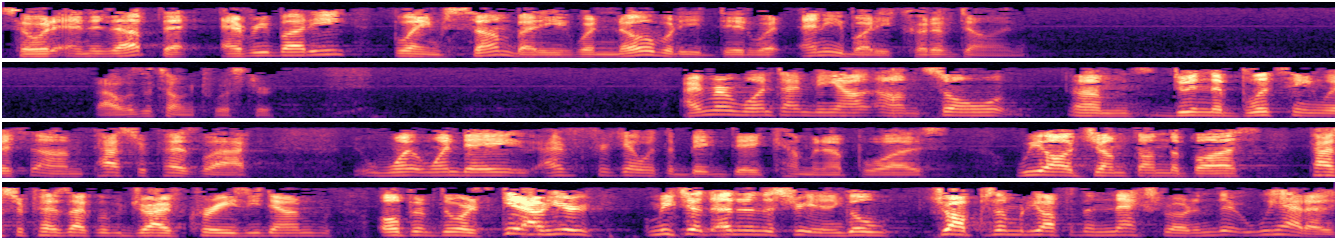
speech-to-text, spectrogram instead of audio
So it ended up that everybody blamed somebody when nobody did what anybody could have done. That was a tongue twister. I remember one time being out, um, so um, doing the blitzing with um, Pastor Peslak. One, one day, I forget what the big day coming up was. We all jumped on the bus. Pastor Pezak would drive crazy down, open up doors, get out here, meet you at the end of the street, and go drop somebody off at the next road. And there, we had a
